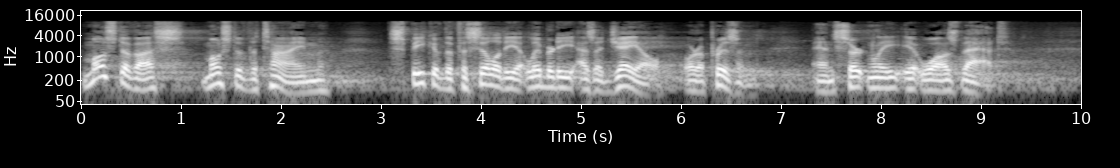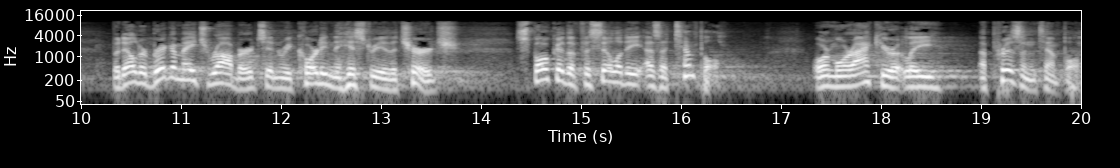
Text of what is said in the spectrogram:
Most of us, most of the time, speak of the facility at Liberty as a jail or a prison, and certainly it was that. But Elder Brigham H. Roberts, in recording the history of the church, spoke of the facility as a temple, or more accurately, a prison temple.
